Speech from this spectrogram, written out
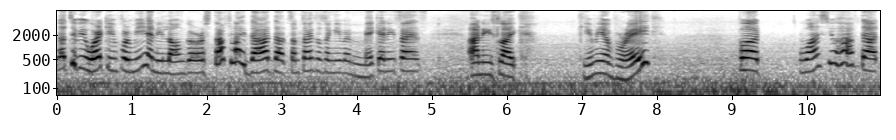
not to be working for me any longer or stuff like that that sometimes doesn't even make any sense. And it's like give me a break? But once you have that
